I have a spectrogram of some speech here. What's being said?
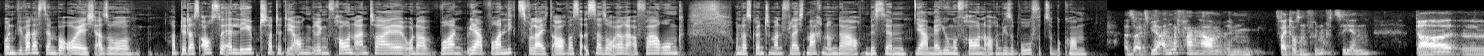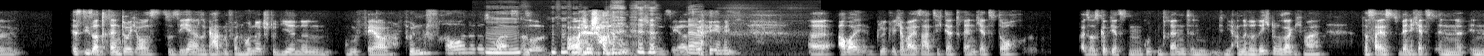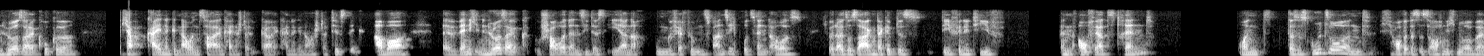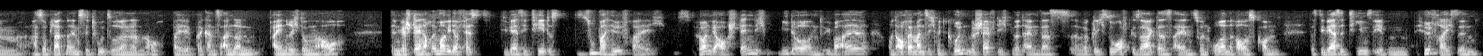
Und wie war das denn bei euch? Also habt ihr das auch so erlebt? Hattet ihr auch einen geringen Frauenanteil? Oder woran, ja, woran liegt es vielleicht auch? Was ist da so eure Erfahrung? Und was könnte man vielleicht machen, um da auch ein bisschen ja, mehr junge Frauen auch in diese Berufe zu bekommen? Also als wir angefangen haben, im 2015, da äh, ist dieser Trend durchaus zu sehen. Also wir hatten von 100 Studierenden ungefähr fünf Frauen oder sowas. Mhm. Also war schon, schon sehr, ja. sehr wenig. Äh, aber glücklicherweise hat sich der Trend jetzt doch also es gibt jetzt einen guten Trend in, in die andere Richtung, sage ich mal. Das heißt, wenn ich jetzt in, in einen Hörsaal gucke, ich habe keine genauen Zahlen, keine, keine genaue Statistik, aber äh, wenn ich in den Hörsaal schaue, dann sieht es eher nach ungefähr 25 Prozent aus. Würde also sagen, da gibt es definitiv einen Aufwärtstrend. Und das ist gut so und ich hoffe, das ist auch nicht nur beim Hasso-Plattner-Institut so, sondern auch bei, bei ganz anderen Einrichtungen auch. Denn wir stellen auch immer wieder fest, Diversität ist super hilfreich. Das hören wir auch ständig wieder und überall. Und auch wenn man sich mit Gründen beschäftigt, wird einem das wirklich so oft gesagt, dass es einem zu den Ohren rauskommt, dass diverse Teams eben hilfreich sind.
